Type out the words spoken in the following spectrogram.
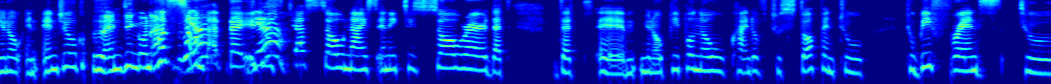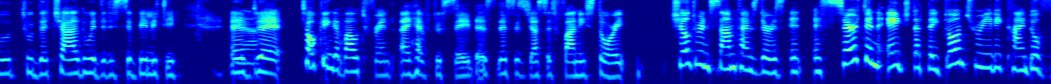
you know an angel landing on us. Yeah. on that day it yeah. was just so nice. And it is so rare that that um, you know people know kind of to stop and to to be friends to to the child with the disability. And yeah. uh, talking about friend i have to say this. This is just a funny story children sometimes there is a, a certain age that they don't really kind of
